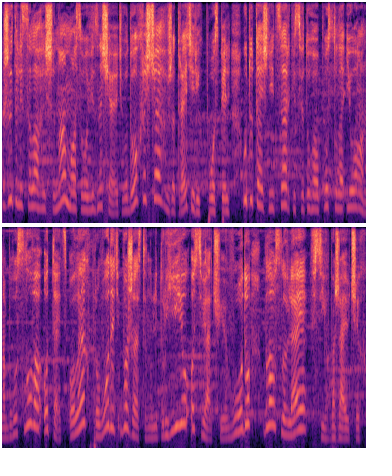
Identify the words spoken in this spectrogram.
Жителі села Гайшина масово відзначають водохреще вже третій рік поспіль. У тутешній церкві святого апостола Іоанна Богослова отець Олег проводить божественну літургію, освячує воду, благословляє всіх бажаючих.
